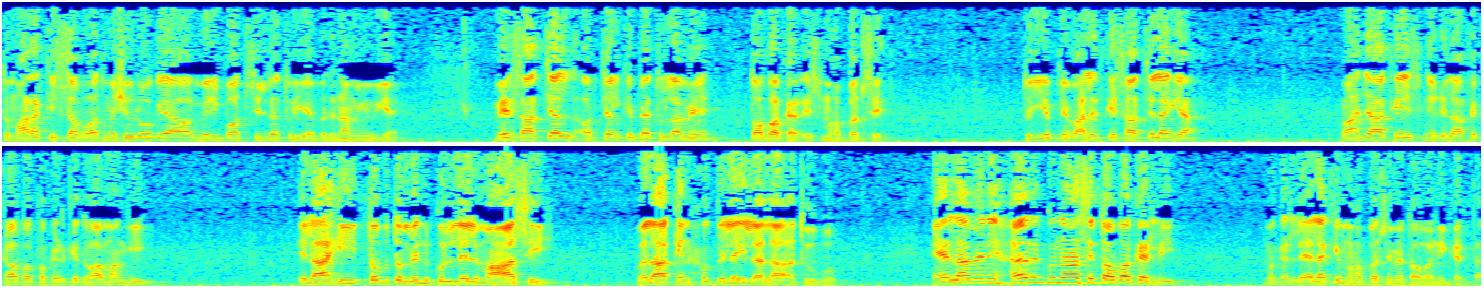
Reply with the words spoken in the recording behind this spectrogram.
تمہارا قصہ بہت مشہور ہو گیا اور میری بہت سلت ہوئی ہے، بدنامی ہوئی ہے۔ میرے ساتھ چل اور چل کے بیت اللہ میں توبہ کر اس محبت سے۔ تو یہ اپنے والد کے ساتھ چلا گیا۔ وہاں جا کے اس نے غلاف کعبہ پکڑ کے دعا مانگی۔ الہی تب تو من کل المعاسی ولاکن حب لا اتوبو۔ اے اللہ، میں نے ہر گناہ سے توبہ کر لی، مگر لیلا کی محبت سے میں توبہ نہیں کرتا۔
